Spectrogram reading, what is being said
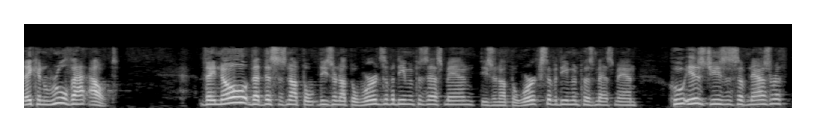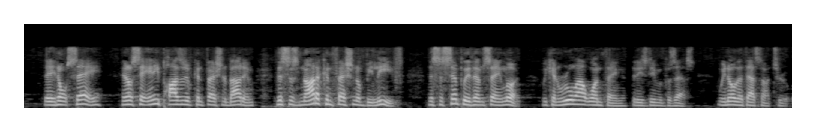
They can rule that out. They know that this is not the, these are not the words of a demon possessed man. These are not the works of a demon possessed man. Who is Jesus of Nazareth? They don't say. They don't say any positive confession about him. This is not a confession of belief. This is simply them saying, look, we can rule out one thing, that he's demon possessed. We know that that's not true.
